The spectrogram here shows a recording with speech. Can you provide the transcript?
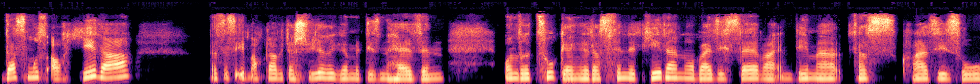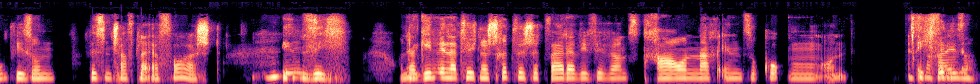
das muss auch jeder, das ist eben auch, glaube ich, das Schwierige mit diesen Hellsinn, unsere Zugänge, das findet jeder nur bei sich selber, indem er das quasi so wie so ein Wissenschaftler erforscht mhm. in sich. Und ja. da gehen wir natürlich nur Schritt für Schritt weiter, wie viel wir uns trauen, nach innen zu gucken. Und ich finde,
